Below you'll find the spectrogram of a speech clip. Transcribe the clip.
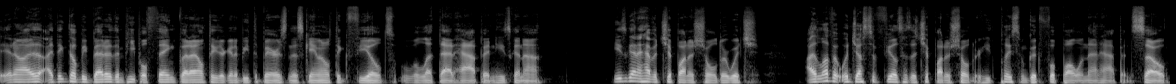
you know, I, I, think they'll be better than people think, but I don't think they're going to beat the Bears in this game. I don't think Fields will let that happen. He's gonna he's gonna have a chip on his shoulder, which I love it when Justin Fields has a chip on his shoulder. He plays some good football when that happens. So,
